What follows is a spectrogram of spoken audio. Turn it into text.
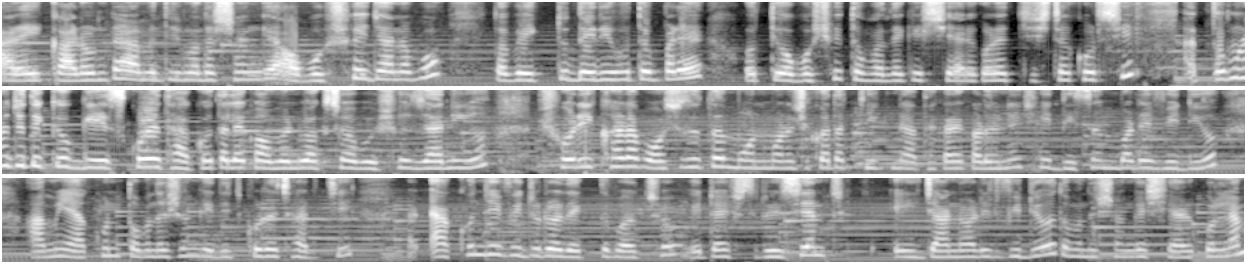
আর এই কারণটা আমি তোমাদের সঙ্গে অবশ্যই জানাব। তবে একটু দেরি হতে পারে, অতি অবশ্যই তোমাদেরকে শেয়ার করার চেষ্টা করছি। আর তোমরা যদি কেউ গেস করে থাকো, তাহলে কমেন্ট বক্সে অবশ্যই জানিও। শরীর খারাপ, অসুস্থতা, মন মানসিকতা ঠিক না থাকার কারণে সেই ডিসেম্বরের ভিডিও আমি এখন তোমাদের সঙ্গে এডিট করে ছাড়ছি। আর এখন যে ভিডিওটা দেখতে পাচ্ছ, এটা রিসেন্ট এই জানুয়ারির ভিডিও তোমাদের সঙ্গে শেয়ার করলাম।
